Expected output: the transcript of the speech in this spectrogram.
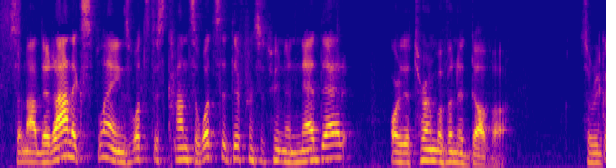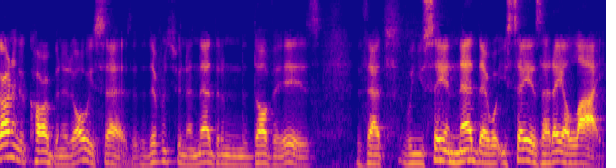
So now the Ran explains what's this concept. What's the difference between a neder or the term of an adava? So regarding a korban, it always says that the difference between a neder and a nedava is that when you say a neder, what you say is that a lie.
